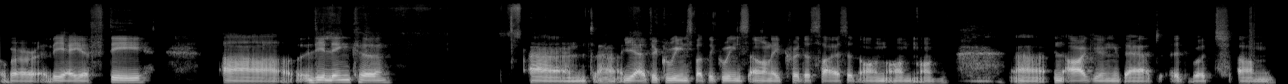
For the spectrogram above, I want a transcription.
were the AFD, uh, Die Linke, and uh, yeah, the Greens, but the Greens only criticized it on on on uh, in arguing that it would um,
